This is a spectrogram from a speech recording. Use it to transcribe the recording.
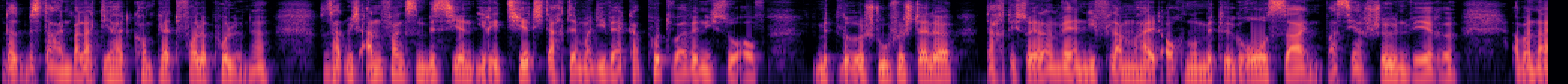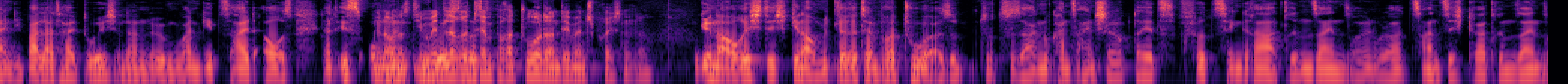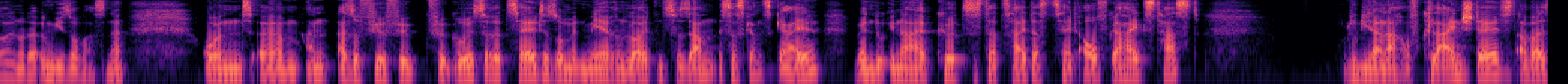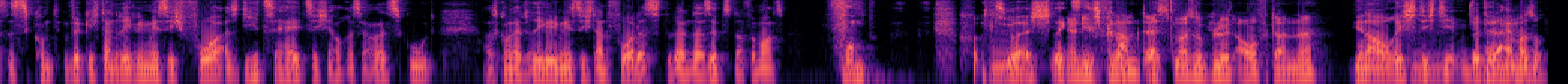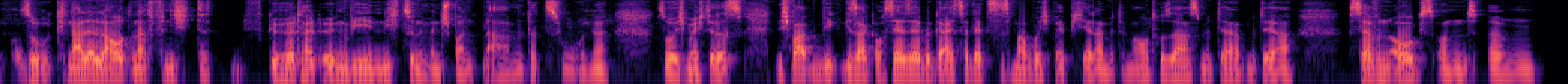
Bis dahin ballert die halt komplett volle Pulle, ne? Das hat mich anfangs ein bisschen irritiert. Ich dachte immer, die wäre kaputt, weil wenn ich so auf mittlere Stufe stelle, dachte ich so, ja, dann werden die Flammen halt auch nur mittelgroß sein, was ja schön wäre. Aber nein, die ballert halt durch und dann irgendwann geht sie halt aus. Das ist um Genau, das ist die mittlere Temperatur dann dementsprechend, ne? Genau, richtig, genau, mittlere Temperatur. Also sozusagen, du kannst einstellen, ob da jetzt 14 Grad drin sein sollen oder 20 Grad drin sein sollen oder irgendwie sowas, ne? Und ähm, an, also für, für, für größere Zelte, so mit mehreren Leuten zusammen, ist das ganz geil, wenn du innerhalb kürzester Zeit das Zelt aufgeheizt hast. Du die danach auf klein stellst, aber es ist, kommt wirklich dann regelmäßig vor, also die Hitze hält sich ja auch, ist ja alles gut, aber es kommt halt regelmäßig dann vor, dass du dann da sitzt und auf einmal machst, Fump, und du Mhm. erschreckst Ja, die dich flammt erstmal so blöd auf dann, ne? Genau, richtig. Die wird halt Mhm. einmal so, so knalle laut und das finde ich, das gehört halt irgendwie nicht zu einem entspannten Abend dazu, ne? So, ich möchte das, ich war, wie gesagt, auch sehr, sehr begeistert letztes Mal, wo ich bei Pierre da mit dem Auto saß, mit der, mit der Seven Oaks und, ähm,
